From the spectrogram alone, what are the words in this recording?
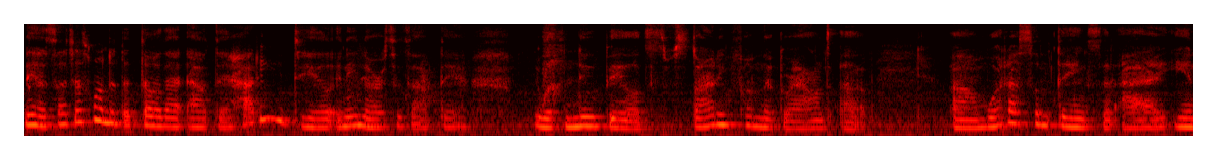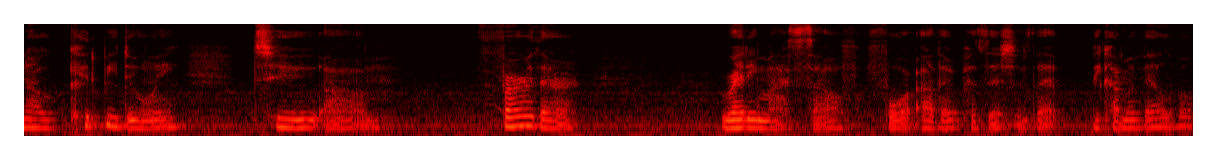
yes, I just wanted to throw that out there. How do you deal, any nurses out there, with new builds, starting from the ground up? Um, what are some things that I, you know, could be doing to um, further ready myself for other positions that become available?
